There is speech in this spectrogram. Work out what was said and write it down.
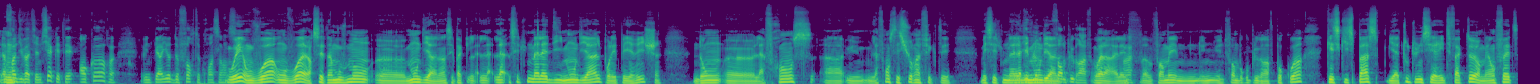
la fin du XXe siècle était encore une période de forte croissance. Oui, on voit, on voit. Alors c'est un mouvement mondial. Hein, c'est pas, c'est une maladie mondiale pour les pays riches dont la France a une, la France est surinfectée mais c'est une maladie elle a mondiale. une forme plus grave. Voilà, elle a formé une, forme beaucoup plus grave. Pourquoi? Qu'est-ce qui se passe? Il y a toute une série de facteurs, mais en fait,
